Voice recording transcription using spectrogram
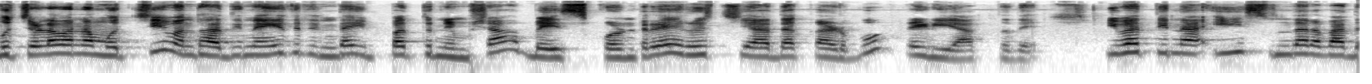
ಮುಚ್ಚಳವನ್ನ ಮುಚ್ಚಿ ಒಂದು ಹದಿನೈದರಿಂದ ಇಪ್ಪತ್ತು ನಿಮಿಷ ಬೇಯಿಸ್ಕೊಂಡ್ರೆ ರುಚಿಯಾದ ಕಡುಬು ರೆಡಿ ಆಗ್ತದೆ. ಇವತ್ತಿನ ಈ ಸುಂದರವಾದ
